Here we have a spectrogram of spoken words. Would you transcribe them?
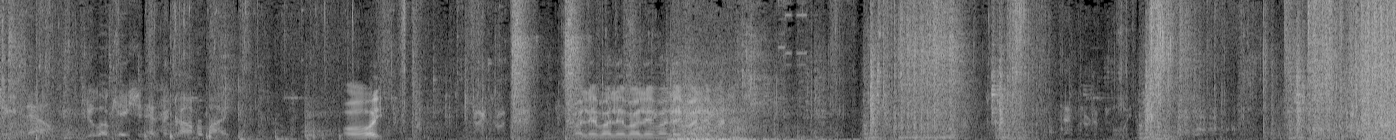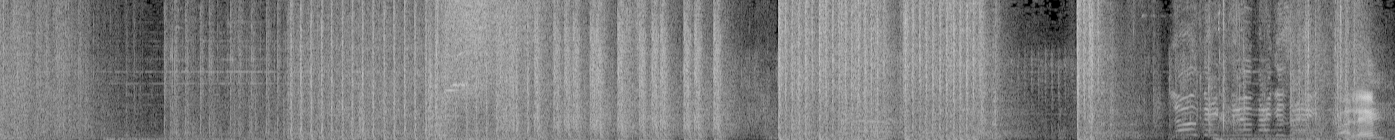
Leave now. Your location has been compromised. Hoy. Vale, vale, vale, vale, vale, vale. السلام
